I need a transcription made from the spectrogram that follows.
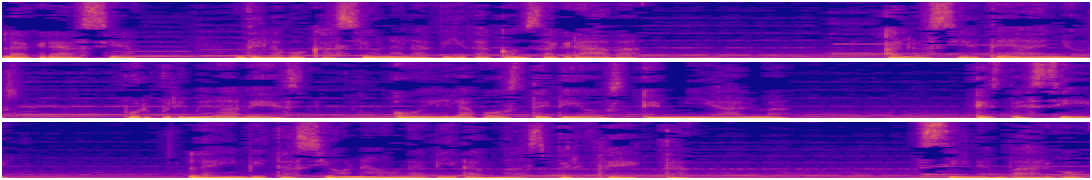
la gracia de la vocación a la vida consagrada. A los siete años, por primera vez, oí la voz de Dios en mi alma, es decir, la invitación a una vida más perfecta. Sin embargo,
